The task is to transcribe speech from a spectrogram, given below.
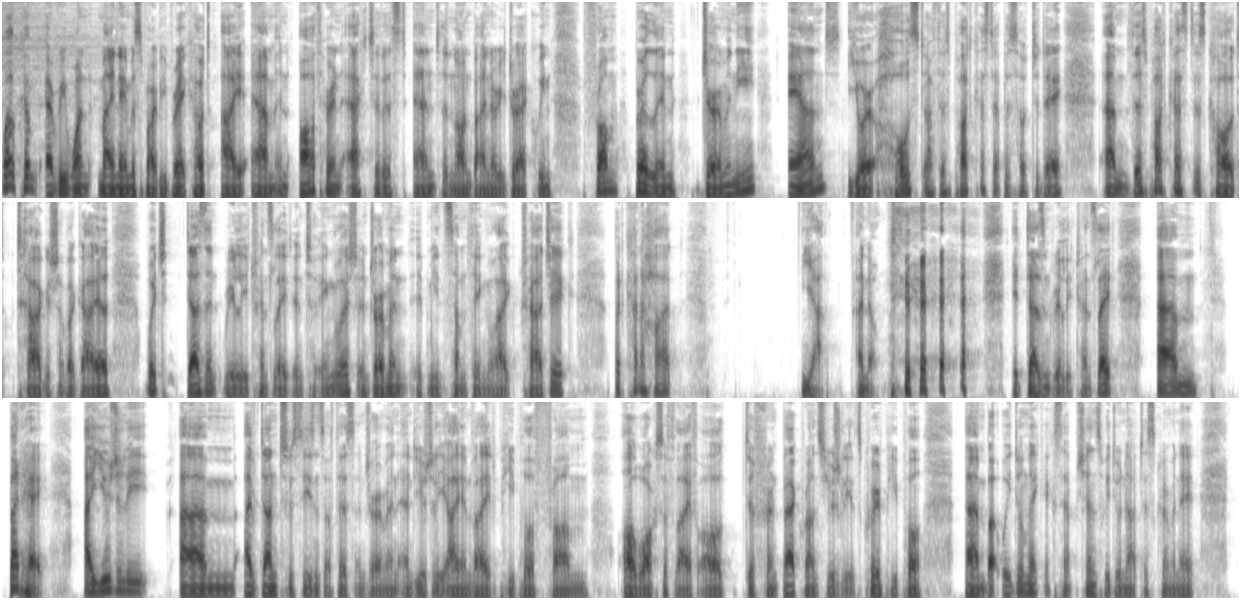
Welcome, everyone. My name is Barbie Breakout. I am an author and activist and a non binary drag queen from Berlin, Germany, and your host of this podcast episode today. Um, this podcast is called Tragisch aber geil, which doesn't really translate into English. In German, it means something like tragic, but kind of hot. Yeah, I know. it doesn't really translate. Um, but hey, I usually um, I've done two seasons of this in German, and usually I invite people from all walks of life, all different backgrounds. Usually it's queer people, um, but we do make exceptions. We do not discriminate.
